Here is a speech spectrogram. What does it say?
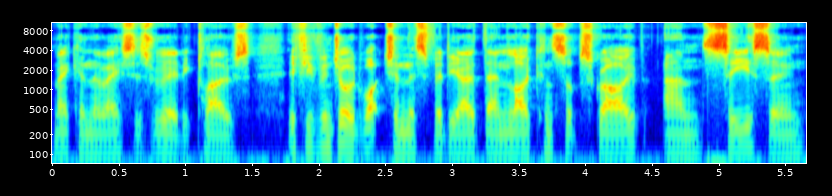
making the races really close. If you've enjoyed watching this video then like and subscribe and see you soon.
